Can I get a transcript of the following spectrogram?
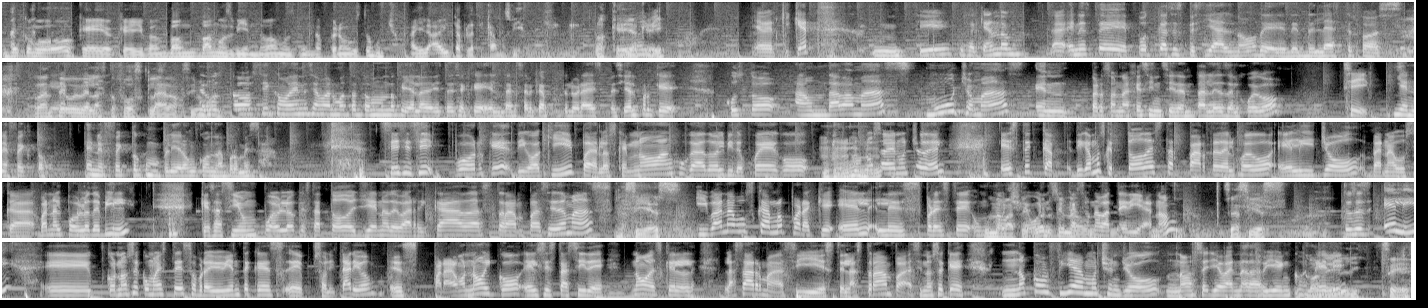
De como, ok, ok, vamos, viendo, vamos viendo, pero me gustó mucho. Ahí, ahorita platicamos bien. Ok, ok. Y a ver, Kiket. Mm, sí, pues aquí ando ah, en este podcast especial, ¿no? De, The Last of Us. Ranteo de The Last of Us, claro. Sí, me gustó, sí, como bien decía Marmota, todo el mundo que ya lo había visto decía que el tercer capítulo era especial porque justo ahondaba más, mucho más en personajes incidentales del juego. Sí. Y en efecto, en efecto cumplieron con la promesa. Sí, sí, sí, porque digo aquí, para los que no han jugado el videojuego o no saben mucho de él, este digamos que toda esta parte del juego, él y Joel van a buscar, van al pueblo de Bill, que es así un pueblo que está todo lleno de barricadas, trampas y demás. Así es. Y van a buscarlo para que él les preste un coche, o en este caso una batería, ¿no? Sí, así es. Entonces, Eli eh, conoce como este sobreviviente que es eh, solitario, es paranoico. Él sí está así de no, es que las armas y este, las trampas y no sé qué. No confía mucho en Joel, no se lleva nada bien con, con Eli. Sí.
